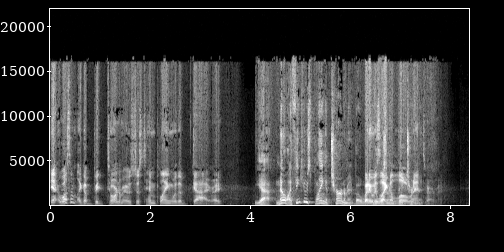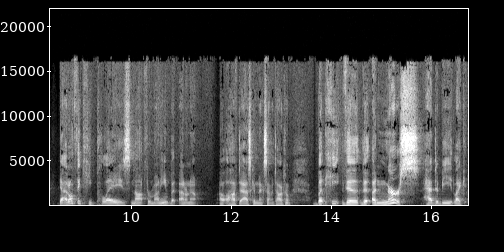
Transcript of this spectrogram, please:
Yeah, it wasn't like a big tournament. It was just him playing with a guy, right? Yeah, no, I think he was playing a tournament, but but it was like a, a low tournament. tournament. Yeah, I don't think he plays not for money, but I don't know. I'll, I'll have to ask him next time I talk to him. But he, the the a nurse had to be like,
